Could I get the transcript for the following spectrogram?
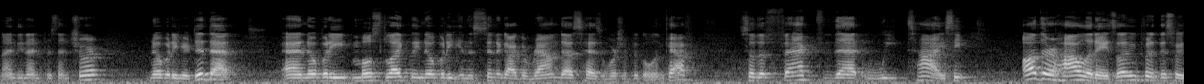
99% sure. Nobody here did that. And nobody, most likely, nobody in the synagogue around us has worshipped the golden calf. So the fact that we tie, see, other holidays, let me put it this way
